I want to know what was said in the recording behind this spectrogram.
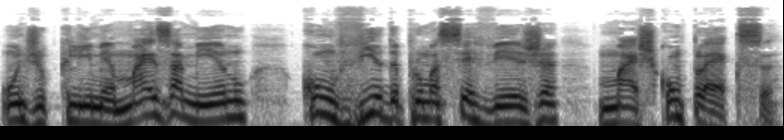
onde o clima é mais ameno, convida para uma cerveja mais complexa.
